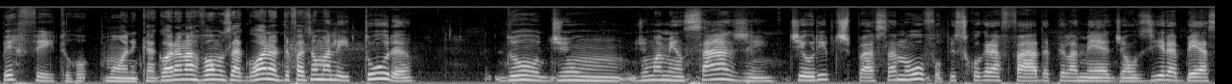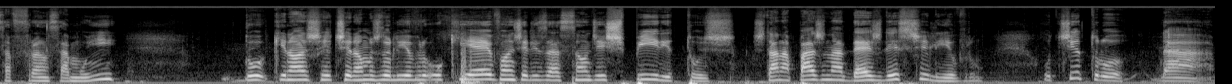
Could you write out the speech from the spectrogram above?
Perfeito, Mônica. Agora nós vamos agora fazer uma leitura do, de, um, de uma mensagem de Eurípides Passanufo, psicografada pela médium Alzira Bessa França Amui, do que nós retiramos do livro O que é evangelização de espíritos. Está na página 10 deste livro. O título da,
